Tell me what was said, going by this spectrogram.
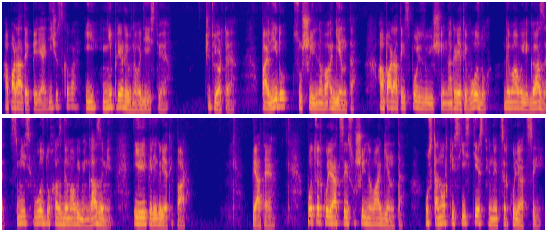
аппараты периодического и непрерывного действия. Четвертое. По виду сушильного агента. Аппараты, использующие нагретый воздух, дымовые газы, смесь воздуха с дымовыми газами или перегретый пар. Пятое. По циркуляции сушильного агента. Установки с естественной циркуляцией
